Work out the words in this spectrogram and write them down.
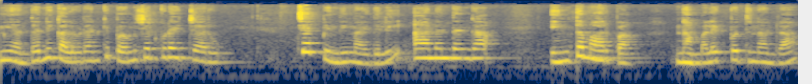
మీ అందరినీ కలవడానికి పర్మిషన్ కూడా ఇచ్చారు చెప్పింది మైథిలి ఆనందంగా. ఇంత మార్పా? నమ్మలేకపోతున్నానురా.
